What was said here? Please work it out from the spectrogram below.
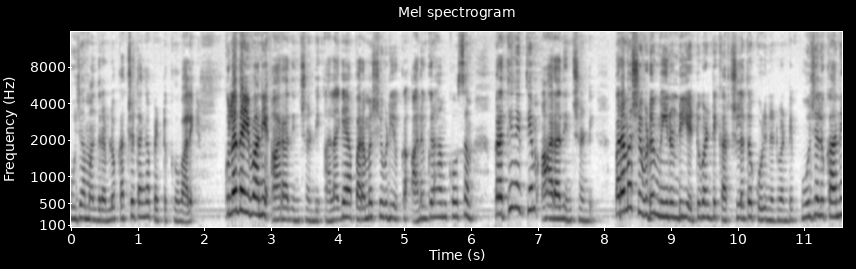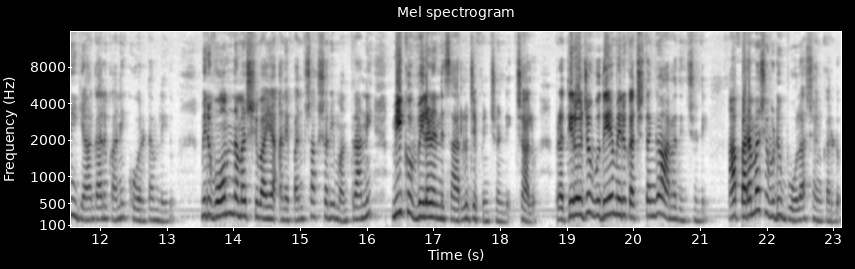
పూజా మందిరంలో ఖచ్చితంగా పెట్టుకోవాలి. కులదైవాన్ని ఆరాధించండి. అలాగే ఆ పరమశివుడి యొక్క అనుగ్రహం కోసం ప్రతినిత్యం ఆరాధించండి. పరమశివుడు మీ నుండి ఎటువంటి ఖర్చులతో కూడినటువంటి పూజలు కానీ యాగాలు కానీ కోరటం లేదు. మీరు ఓం నమ శివాయ అనే పంచాక్షరి మంత్రాన్ని మీకు వీలైనన్ని సార్లు జపించండి. చాలు. ప్రతిరోజు ఉదయం మీరు ఖచ్చితంగా ఆరాధించండి. ఆ పరమశివుడు బోలాశంకరుడు.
